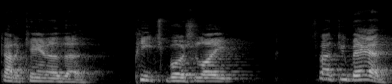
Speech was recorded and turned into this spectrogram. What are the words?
Got a can of the Peach Busch Light. It's not too bad.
